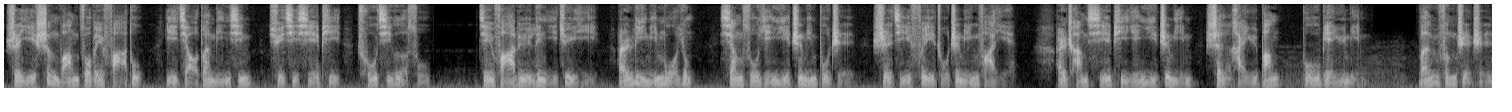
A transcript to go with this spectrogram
是以圣王作为法度。以绞端民心，去其邪僻，除其恶俗。今法律令以具矣，而利民莫用，乡俗淫逸之民不止，是即废主之民法也。而常邪僻淫逸之民，甚害于邦，不便于民。文风至直，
